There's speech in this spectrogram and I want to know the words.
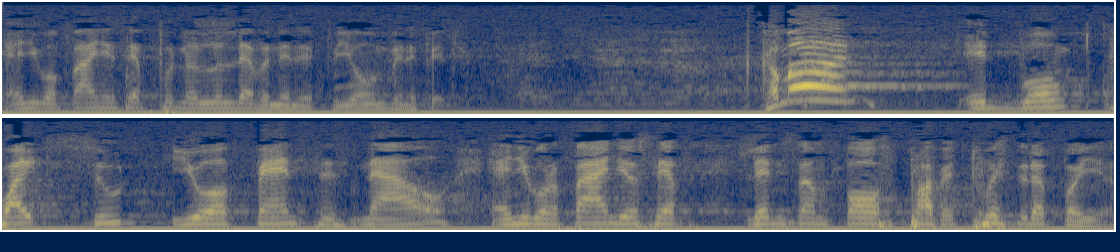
and you're going to find yourself putting a little leaven in it for your own benefit. Come on! It won't quite suit your fancies now, and you're going to find yourself letting some false prophet twist it up for you.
